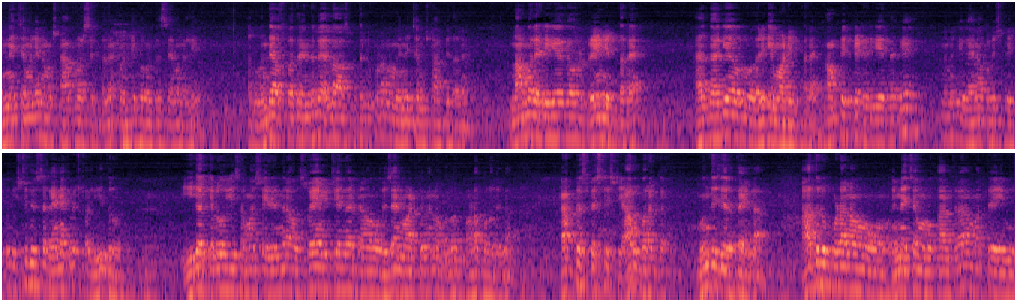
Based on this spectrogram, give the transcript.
ಎನ್ ಎಚ್ ಎಂ ಅಲ್ಲಿ ನಮ್ಮ ಸ್ಟಾಫ್ ನರ್ಸ್ ಇರ್ತವೆ ಟ್ವೆಂಟಿ ಫೋರ್ ಇಂಟು ಸೆವೆನಲ್ಲಿ ಅದು ಒಂದೇ ಆಸ್ಪತ್ರೆಯಿಂದಲೇ ಎಲ್ಲ ಆಸ್ಪತ್ರೆಗೂ ಕೂಡ ನಮ್ಮ ಎನ್ ಎಚ್ ಎಂ ಸ್ಟಾಫ್ ಇದ್ದಾರೆ. ನಾರ್ಮಲ್ ಹೆರಿಗೆಗೆ ಅವರು ಟ್ರೈನ್ ಇರ್ತಾರೆ. ಹಾಗಾಗಿ ಅವರು ಹೆರಿಗೆ ಮಾಡಿರ್ತಾರೆ. ಕಾಂಪ್ಲಿಕೇಟೆಡ್ ಹೆರಿಗೆ ಇದ್ದಾಗೆ ನಮಗೆ ಗೈನಾಕೊಲಿಸ್ಟ್ ಬೇಕು. ಇಷ್ಟು ದಿವಸ ಗೈನಾಕೊಲಿಸ್ಟ್ ಅಲ್ಲಿ ಇದ್ದರು ಈಗ ಕೆಲವು ಈ ಸಮಸ್ಯೆ ಇದೆ ಅಂದರೆ ಅವ್ರು ಸ್ವಯಂ ಇಚ್ಛೆಯಿಂದ ನಾವು ರಿಸೈನ್ ಮಾಡ್ತೀವಿ ಅಂದ್ರೆ ನಾವು ಒಂದೊಂದು ಮಾಡೋಕ್ಕೆ ಬರೋದಿಲ್ಲ. ಡಾಕ್ಟರ್ ಸ್ಪೆಷಲಿಸ್ಟ್ ಯಾರು ಬರೋಕ್ಕೆ ಮುಂದೆ ಇರ್ತಾ ಇಲ್ಲ. ಆದರೂ ಕೂಡ ನಾವು ಎನ್ ಎಚ್ ಎಂ ಮುಖಾಂತರ ಮತ್ತು ಇವು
